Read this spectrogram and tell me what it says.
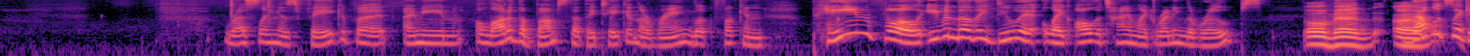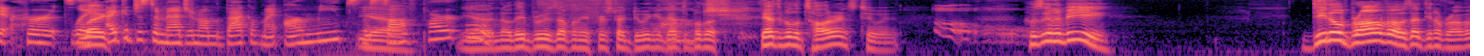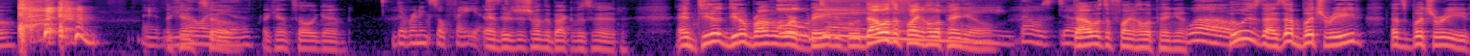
wrestling is fake, but I mean, a lot of the bumps that they take in the ring look fucking painful, even though they do it like all the time, like running the ropes. Oh man, um, that looks like it hurts. Like, like- I could just imagine on the back of my arm meats, the Yeah. soft part. yeah, no, they bruise up when they first start doing it. They have to build a, they have to build a tolerance to it. Oh. Who's gonna be? Dino Bravo. Is that Dino Bravo? I have I can't no tell. idea. I can't tell again. They're running so fast. And they're just showing the back of his head. And Dino Dino Bravo oh, wore baby blue. That was a flying jalapeno. dang. That was dope. That was the flying jalapeno. Whoa. Who is that? Is that Butch Reed? That's Butch Reed.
